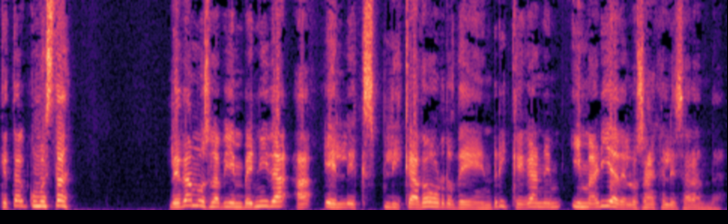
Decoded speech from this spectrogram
¿Qué tal? ¿Cómo está? Le damos la bienvenida a El explicador de Enrique Ganem y María de Los Ángeles Aranda.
